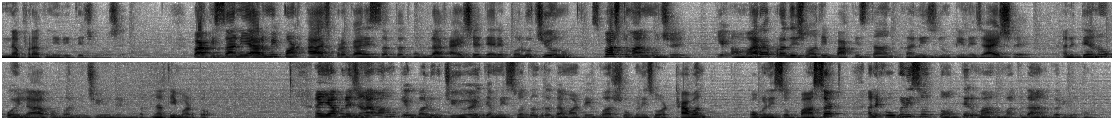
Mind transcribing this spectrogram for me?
નફરતની રીતે જુએ છે. પાકિસ્તાની આર્મી પણ આ જ પ્રકારે સતત હુમલા થાય છે ત્યારે બલુચીઓનું સ્પષ્ટ માનવું છે કે અમારા પ્રદેશમાંથી પાકિસ્તાન ખનીજ લૂંટીને જાય છે અને તેનો કોઈ લાભ બલુચીઓને નથી મળતો. અહીં આપણે જણાવવાનું કે બલુચીઓએ તેમની સ્વતંત્રતા માટે વર્ષ ઓગણીસો અઠ્ઠાવન, ઓગણીસો બાસઠ અને ઓગણીસો તોતેરમાં મતદાન કર્યું હતું.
